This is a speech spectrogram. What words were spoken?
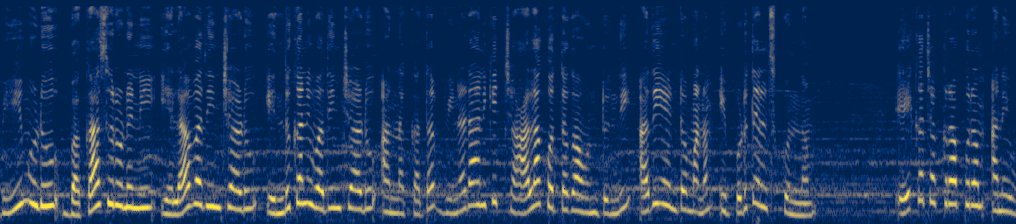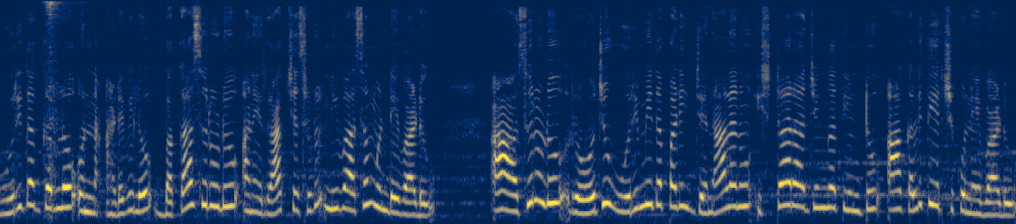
భీముడు బకాసురుడిని ఎలా వధించాడు ఎందుకని వధించాడు అన్న కథ వినడానికి చాలా కొత్తగా ఉంటుంది. అది ఏంటో మనం ఇప్పుడు తెలుసుకుందాం. ఏకచక్రాపురం అనే ఊరి దగ్గరలో ఉన్న అడవిలో బకాసురుడు అనే రాక్షసుడు నివాసం ఉండేవాడు. ఆ అసురుడు రోజు ఊరి మీద పడి జనాలను ఇష్టారాజ్యంగా తింటూ ఆకలి తీర్చుకునేవాడు.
